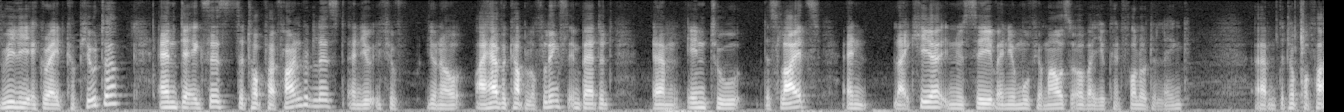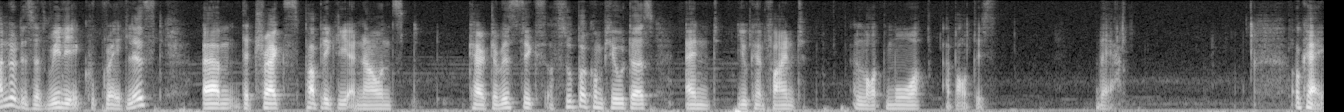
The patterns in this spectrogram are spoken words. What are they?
really a great computer. And there exists the top 500 list. And you, if you, you know, I have a couple of links embedded um, into the slides. And like here, and you see when you move your mouse over, you can follow the link. Um, the top 500 is a really a great list um, that tracks publicly announced characteristics of supercomputers. And you can find a lot more about this there. Okay,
